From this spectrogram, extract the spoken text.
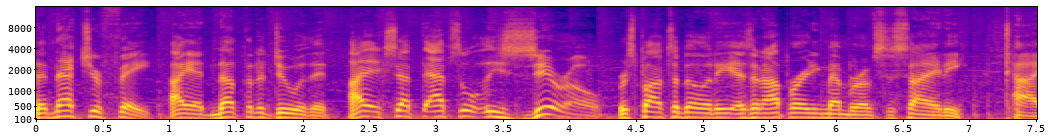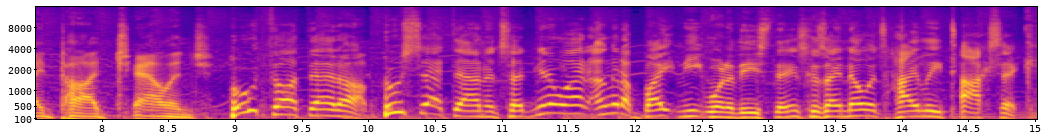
then that's your fate. I had nothing to do with it. I accept absolutely zero responsibility as an operating member of society. Tide Pod Challenge. Who thought that up? Who sat down and said, you know what, I'm going to bite and eat one of these things because I know it's highly toxic?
